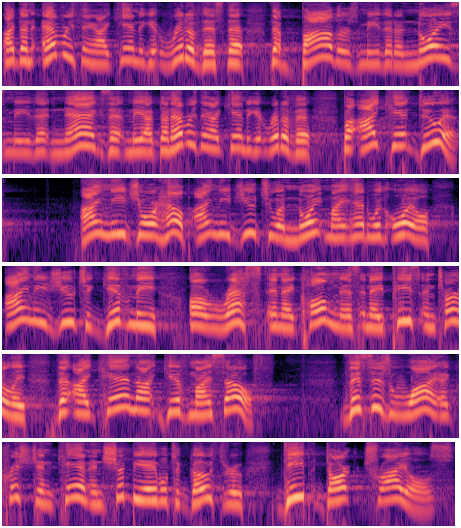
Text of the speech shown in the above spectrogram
I've done everything I can to get rid of this that, that bothers me, that annoys me, that nags at me. I've done everything I can to get rid of it, but I can't do it. I need your help. I need you to anoint my head with oil. I need you to give me a rest and a calmness and a peace internally that I cannot give myself. This is why a Christian can and should be able to go through deep, dark trials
